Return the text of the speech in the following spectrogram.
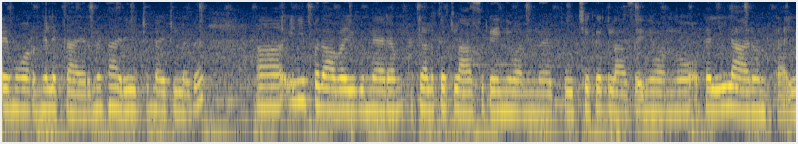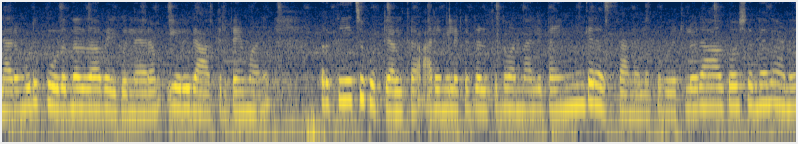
ടൈം ഉറങ്ങലൊക്കെ ആയിരുന്നു കാര്യമായിട്ടുണ്ടായിട്ടുള്ളത് ഇനിയിപ്പോൾ ഇതാ വൈകുന്നേരം കുട്ടികളൊക്കെ ക്ലാസ് കഴിഞ്ഞ് വന്ന് പൂച്ചയൊക്കെ ക്ലാസ് കഴിഞ്ഞ് വന്നു അപ്പോൾ എല്ലാവരും ഉണ്ട്. എല്ലാവരും കൂടി കൂടുന്നത് ആ വൈകുന്നേരം ഈ ഒരു രാത്രി ടൈമാണ് പ്രത്യേകിച്ച് കുട്ടികൾക്ക് ആരെങ്കിലുമൊക്കെ ഗൾഫിൽ നിന്ന് വന്നാൽ ഭയങ്കര രസമാണല്ലോ അപ്പോൾ വീട്ടിലൊരു ആഘോഷം തന്നെയാണ്.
